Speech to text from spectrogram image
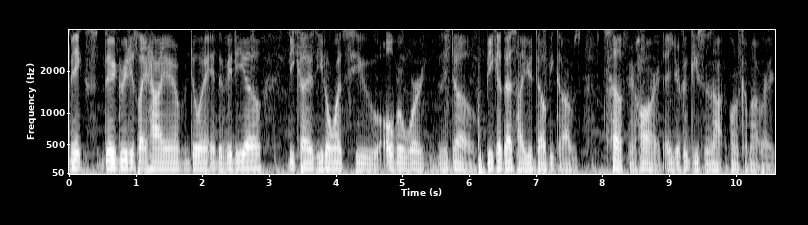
mix the ingredients like how i am doing in the video because you don't want to overwork the dough because that's how your dough becomes tough and hard and your cookies are not going to come out right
